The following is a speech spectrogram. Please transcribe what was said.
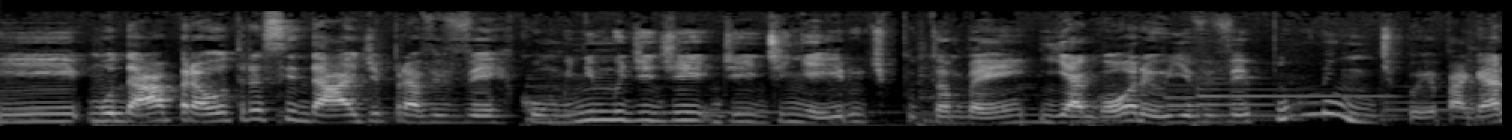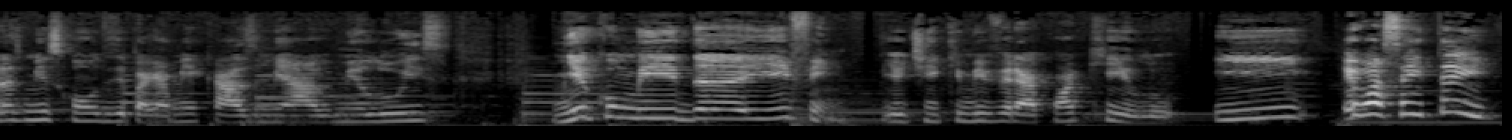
e mudar para outra cidade para viver com o mínimo de, de, de, dinheiro, tipo, também. E agora eu ia viver por mim, tipo, eu ia pagar as minhas contas, ia pagar minha casa, minha água, minha luz, minha comida e enfim, eu tinha que me virar com aquilo. E eu aceitei.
